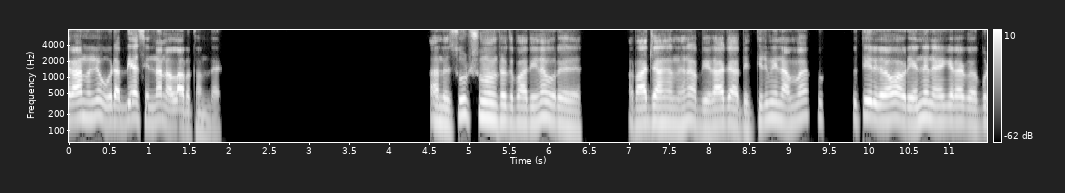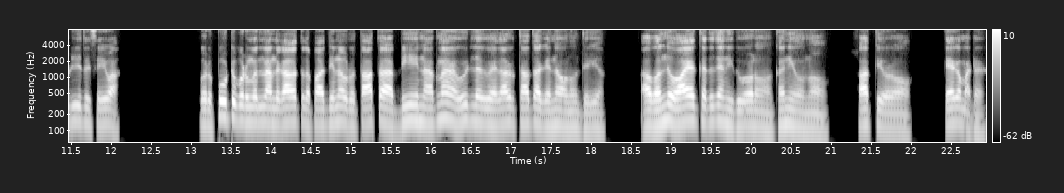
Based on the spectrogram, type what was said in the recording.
கிராமங்களையும் ஒரு அபியாசம் தான் நல்லா இருக்கும் அந்த. அந்த சூட்சமன்றது பார்த்தீங்கன்னா ஒரு ராஜாங்க அப்படி ராஜா அப்படி திரும்பி நம்ம சுற்றி இருக்கிறவங்க அவர் என்ன நினைக்கிறார் புரிஞ்சது செய்வான் ஒரு கூட்டு குடும்பத்தில் அந்த காலத்தில் பார்த்தீங்கன்னா ஒரு தாத்தா அப்படின்னாருனா வீட்டில் இருக்கிற எல்லாரும் தாத்தாக்கு என்ன வேணும் தெரியும். அவர் வந்து வாயக்கிறதுக்கு எனக்கு இது கனி ஓடும் சாத்தி வரும் கேட்க மாட்டார்.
